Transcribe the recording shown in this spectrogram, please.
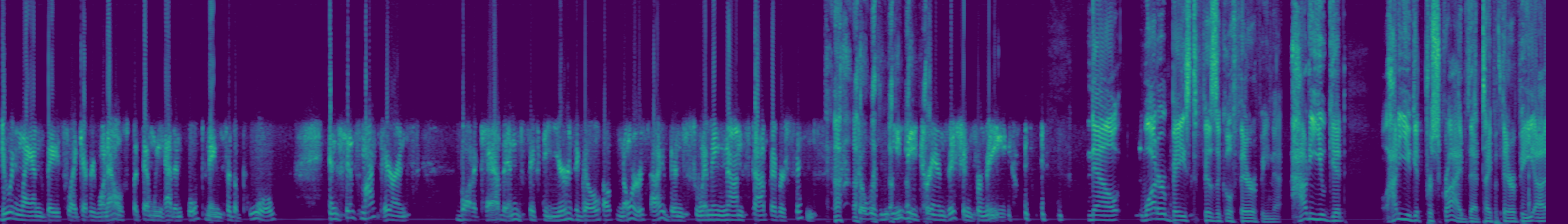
doing land based like everyone else, but then we had an opening for the pool and since my parents bought a cabin 50 years ago up north, I've been swimming nonstop ever since. so it was an easy transition for me. now, water-based physical therapy. Now, how do you get how do you get prescribed that type of therapy? Uh,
